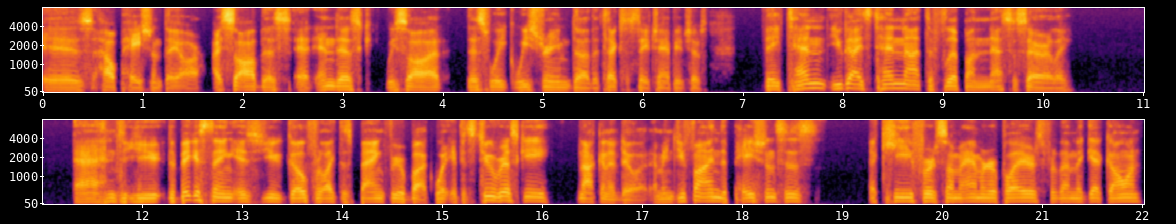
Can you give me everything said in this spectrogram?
is how patient they are. I saw this at Indisc. We saw it this week. We streamed uh, the Texas State Championships. They tend, you guys tend not to flip unnecessarily. And you, the biggest thing is you go for like this bang for your buck. What if it's too risky? Not going to do it. I mean, do you find the patience is a key for some amateur players for them to get going?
